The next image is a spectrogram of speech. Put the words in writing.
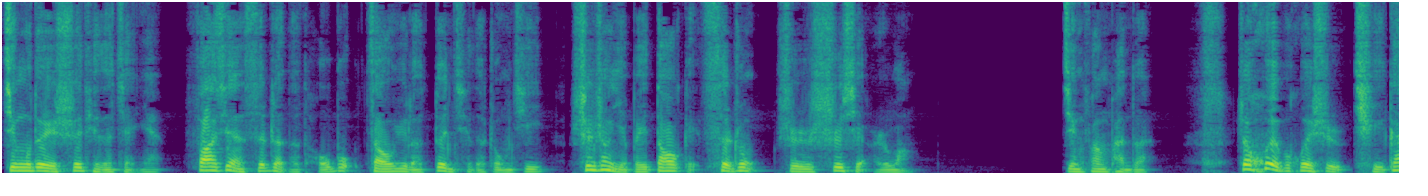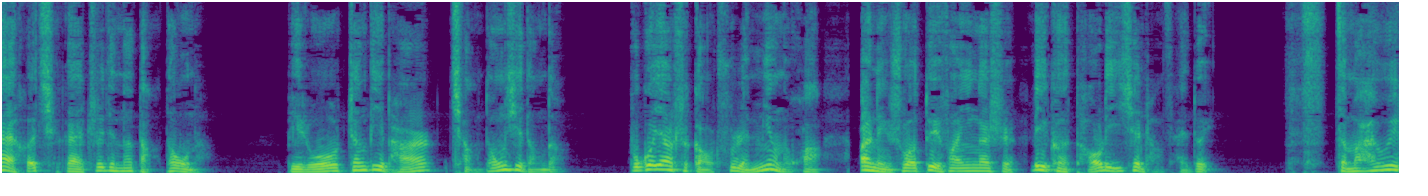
经过对尸体的检验，发现死者的头部遭遇了钝器的重击，身上也被刀给刺中，是失血而亡。警方判断，这会不会是乞丐和乞丐之间的打斗呢？比如争地盘、抢东西等等。不过，要是搞出人命的话，按理说对方应该是立刻逃离现场才对。怎么还会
